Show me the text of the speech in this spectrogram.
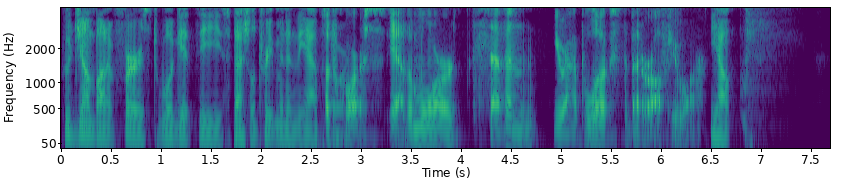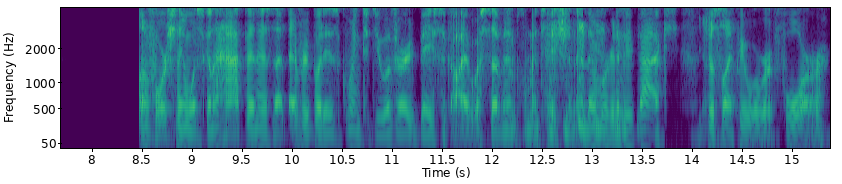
who jump on it first will get the special treatment in the App Store. Of course, yeah, the more 7 your app looks, the better off you are. Yep. unfortunately, what's going to happen is that everybody is going to do a very basic iOS 7 implementation, and then we're going to be back Yep. just like we were at 4,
